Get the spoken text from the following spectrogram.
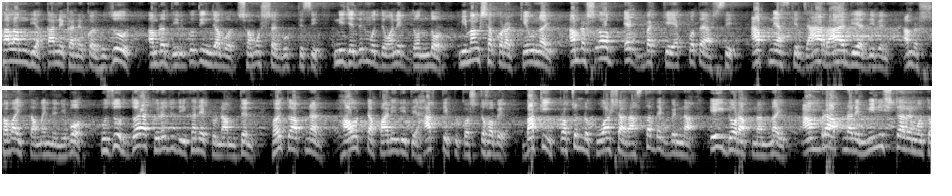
সালাম দিয়া কানে কানে কয়, হুজুর আমরা দীর্ঘদিন যাবৎ সমস্যায় ভুগতেছি, নিজেদের মধ্যে অনেক দ্বন্দ্ব, মীমাংসা করার কেউ নাই, আমরা সব এক বাক্যে এক কথায় আসছি, আপনি আজকে যা রায় দিয়ে দিবেন, আমরা সবাই তা মান্য নিব। হুজুর, দয়া করে যদি এখানে একটু নামতেন, হয়তো আপনার হাওড়টা পানি দিতে হাঁটতে একটু কষ্ট হবে, বাকি প্রচণ্ড কুয়াশা, রাস্তা দেখবেন না, এই ডর আপনার নাই, আমরা আপনার মিনিস্টারের মতো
